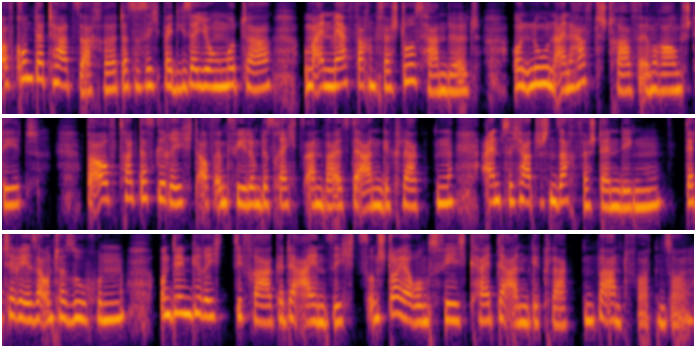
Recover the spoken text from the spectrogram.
Aufgrund der Tatsache, dass es sich bei dieser jungen Mutter um einen mehrfachen Verstoß handelt und nun eine Haftstrafe im Raum steht, beauftragt das Gericht auf Empfehlung des Rechtsanwalts der Angeklagten einen psychiatrischen Sachverständigen, der Theresa untersuchen und dem Gericht die Frage der Einsichts- und Steuerungsfähigkeit der Angeklagten beantworten soll.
